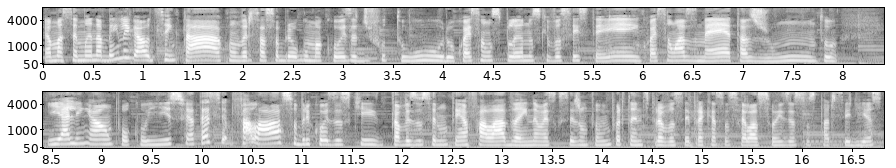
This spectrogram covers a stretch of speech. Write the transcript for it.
é uma semana bem legal de sentar, conversar sobre alguma coisa de futuro, quais são os planos que vocês têm, quais são as metas junto e alinhar um pouco isso e até falar sobre coisas que talvez você não tenha falado ainda, mas que sejam tão importantes para você para que essas relações, essas parcerias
